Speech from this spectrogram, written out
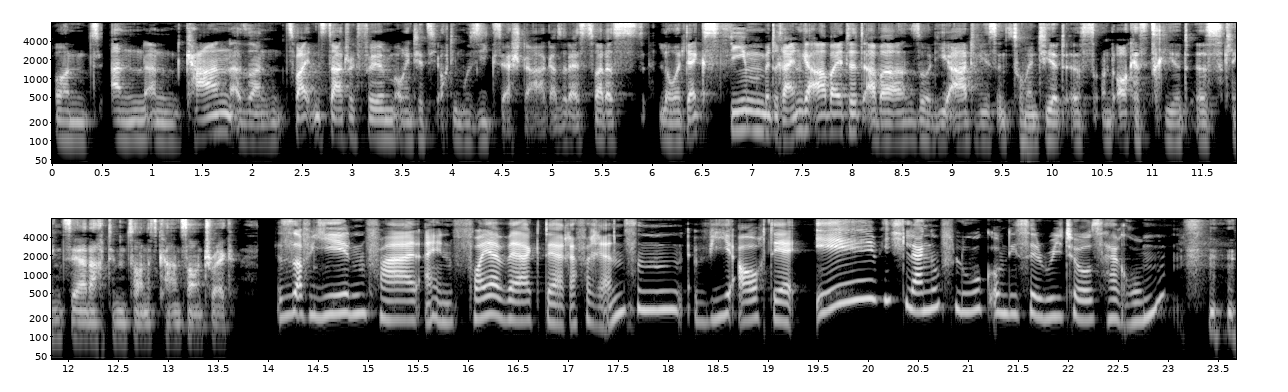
Und an, an Khan, also an zweiten Star Trek-Film, orientiert sich auch die Musik sehr stark. Also da ist zwar das Lower Decks-Theme mit reingearbeitet, aber so die Art, wie es instrumentiert ist und orchestriert ist, klingt sehr nach dem Zorn des Khan-Soundtrack. Es ist auf jeden Fall ein Feuerwerk der Referenzen, wie auch der ewig lange Flug um die Cerritos herum.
